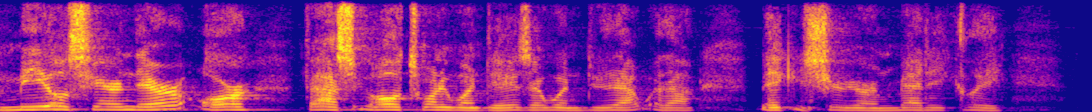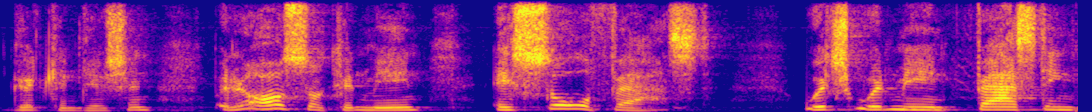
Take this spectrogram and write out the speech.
meals here and there, or fasting all 21 days. I wouldn't do that without making sure you're medically good condition. But it also could mean a soul fast which would mean fasting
